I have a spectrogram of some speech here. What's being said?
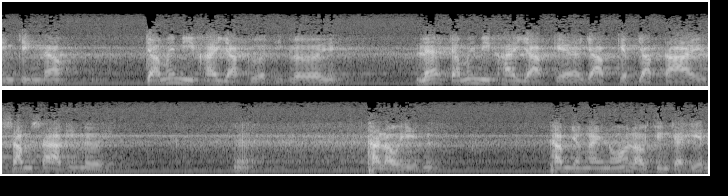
จริง ๆแล้ว จะไม่มีใครอยากเกิดอีกเลย และจะไม่มีใครอยากแก่อยากเก็บอยากตายซ้ำซากอีกเลย ถ้าเราเห็นทำยังไงเนาะเราจึงจะเห็น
